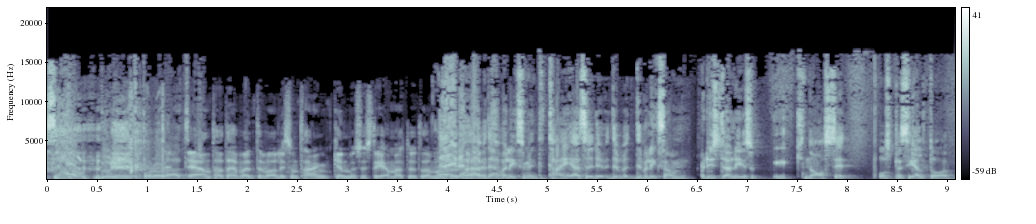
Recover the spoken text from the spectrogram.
så här går det ut på då att Jag antar att det här inte var liksom tanken med systemet. Utan Nej, det här, det här var liksom inte tanken. Alltså, det, det, det var liksom, Ryssland är ju så knasigt. Och speciellt då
